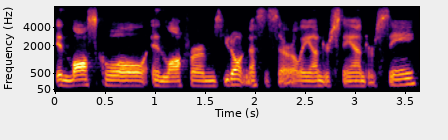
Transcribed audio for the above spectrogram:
in law school in law firms you don't necessarily understand or see.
